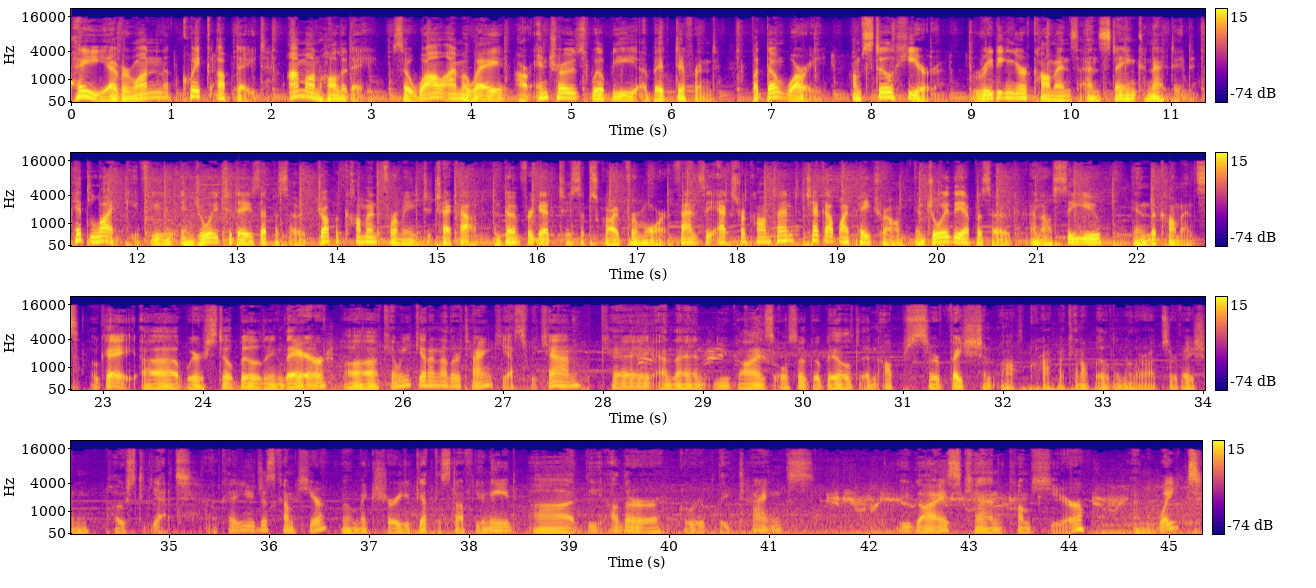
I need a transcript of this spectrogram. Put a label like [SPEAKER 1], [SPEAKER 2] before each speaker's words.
[SPEAKER 1] Hey everyone, quick update. I'm on holiday, so while I'm away, our intros will be a bit different. But don't worry, I'm still here, reading your comments and staying connected. Hit like if you enjoyed today's episode. Drop a comment for me to check out, and don't forget to subscribe for more. Fancy extra content? Check out my Patreon. Enjoy the episode, and I'll see you in the comments. Okay, uh, we're still building there. Uh, can we get another tank? Yes, we can. Okay, and then you guys also go build an observation. Oh crap, I cannot build another observation post yet. Okay, you just come here. We'll make sure you get the stuff you need. Uh, the other group, the tanks, you guys can come here and wait.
